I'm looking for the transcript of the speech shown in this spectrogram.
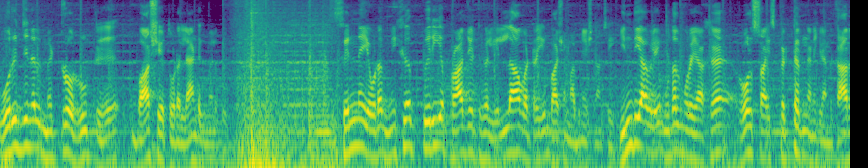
ஒரிஜினல் மெட்ரோ ரூட்டு பாஷ்யத்தோட லேண்டுக்கு மேலே போகுது சென்னையோட மிகப்பெரிய ப்ராஜெக்ட்டுகள் எல்லாவற்றையும் பாஷ்யம் அபினேஷன் செய்யும். இந்தியாவிலேயே முதல் முறையாக ரோல்ஸ் ராய் ஸ்பெக்டர்னு நினைக்கிறேன். அந்த கார்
